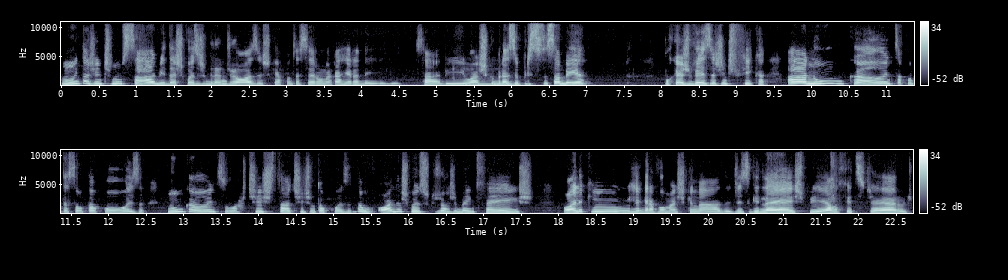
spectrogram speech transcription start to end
muita gente não sabe das coisas grandiosas que aconteceram na carreira dele, sabe? Uhum. Eu acho que o uhum. Brasil precisa saber. Porque às vezes a gente fica, ah, nunca antes aconteceu tal coisa, nunca antes um artista atingiu tal coisa. Não, olha as coisas que Jorge Ben fez. Olha quem regravou mais que nada. Dizzy Gillespie, Ella Fitzgerald.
